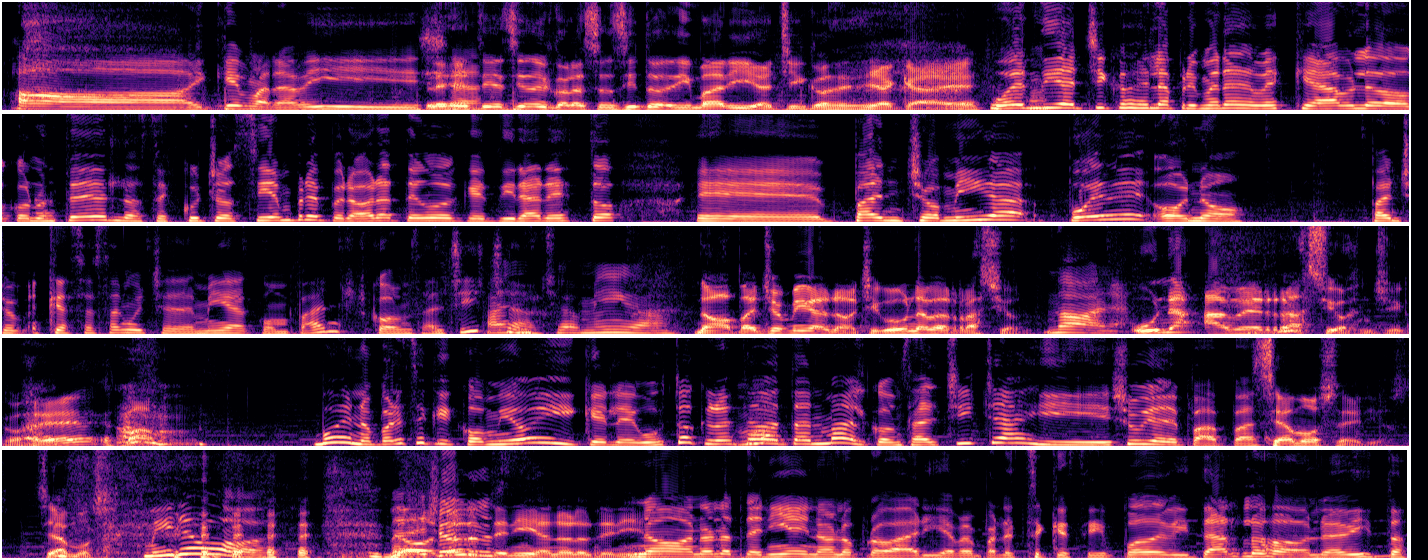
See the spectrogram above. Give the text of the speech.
Ay, qué maravilla. Les estoy haciendo el corazoncito de Di María, chicos, desde acá, ¿eh? Buen día chicos, es la primera vez que hablo con ustedes, los escucho siempre, pero ahora tengo que tirar esto. Eh, ¿Pancho miga puede o no? Pancho, ¿qué hace sándwich de miga con pancho, con salchicha? Pancho, amiga. No, Pancho Miga no, chicos, una aberración. No, no. Una aberración, chicos, ¿eh? Vamos. Bueno, parece que comió y que le gustó, que no estaba tan mal, con salchichas y lluvia de papas. Seamos serios, seamos serios. Mira vos. No, Yo no lo tenía, no lo tenía. No, no lo tenía y no lo probaría. Me parece que si puedo evitarlo, lo evito.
